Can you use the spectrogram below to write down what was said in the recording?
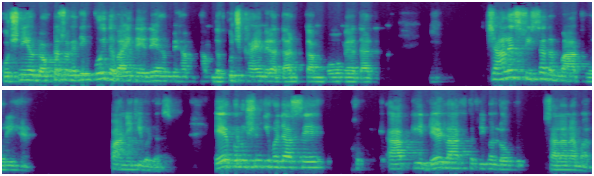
कुछ नहीं, और डॉक्टर्स को कहती है, कोई दवाई दे दे, हम हम हम कुछ खाए, मेरा दर्द कम हो, मेरा दर्द चालीस फ़ीसद अब बात हो रही है पानी की वजह से। एयर पोल्यूशन की वजह से आपकी डेढ़ लाख तकरीबन लोग सालाना मर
